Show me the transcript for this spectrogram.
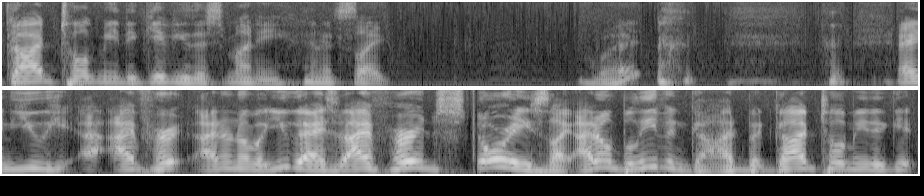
God told me to give you this money, and it's like, what? and you, I've heard, I don't know about you guys, but I've heard stories like, I don't believe in God, but God told me to get.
